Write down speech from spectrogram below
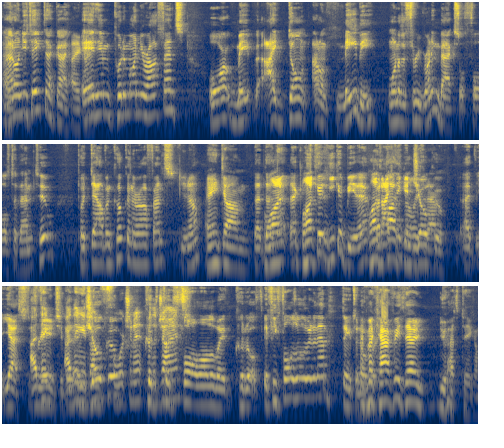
Why don't you take that guy? Add him, put him on your offense, or maybe I don't. I don't. Maybe one of the three running backs will fall to them too. Put Dalvin Cook in their offense. You know I think um, that, that, Blunt, that, that- Blunt, he, could, he could be there, Blunt's but I think possibility for Njoku. Uh, yes, I think agency, I think it's Njoku unfortunate could, for the Giants. could fall all the way. Could if he falls all the way to them, I think it's a if no. McCaffrey's there, you have to take him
